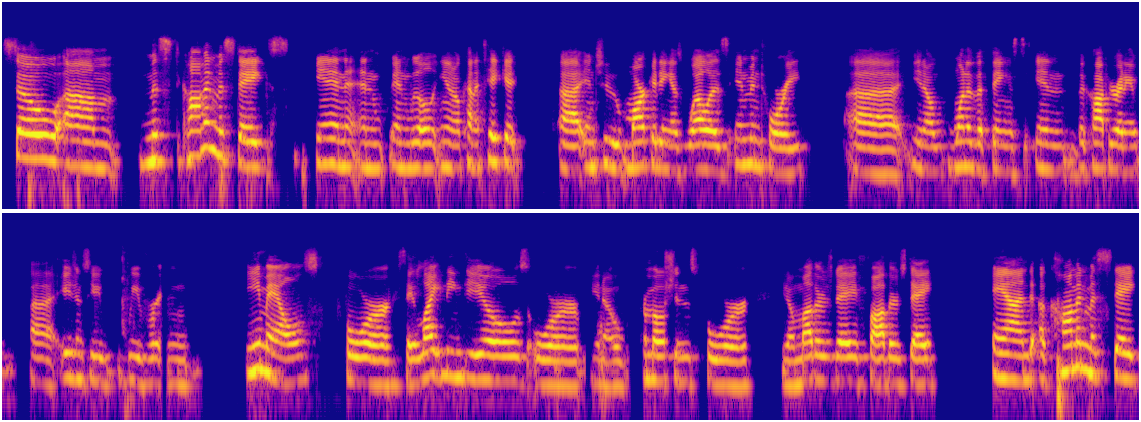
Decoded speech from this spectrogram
So um, mis- common mistakes in and and we'll you know kind of take it uh, into marketing as well as inventory. Uh, you know, one of the things in the copywriting uh, agency, we've written emails for say lightning deals or you know promotions for you know Mother's Day, Father's Day, and a common mistake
